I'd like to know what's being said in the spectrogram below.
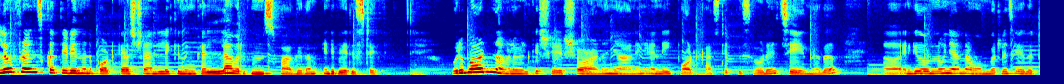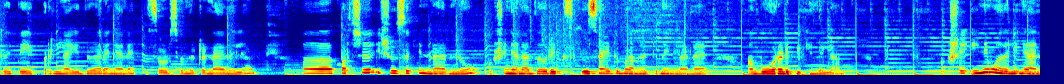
ഹലോ ഫ്രണ്ട്സ് കത്തിടി എന്ന പോഡ്കാസ്റ്റ് ചാനലിലേക്ക് നിങ്ങൾക്ക് എല്ലാവർക്കും സ്വാഗതം. എന്റെ പേര് സ്റ്റെഫി. ഒരുപാട് നാളുകൾക്ക് ശേഷമാണ് ഞാൻ എന്റെ ഈ പോഡ്കാസ്റ്റ് എപ്പിസോഡ് ചെയ്യുന്നത്. എനിക്ക് തോന്നുന്നു ഞാൻ നവംബറിൽ ചെയ്തിട്ട് ഇപ്പോൾ ഏപ്രിലായി. ഇതുവരെ ഞാൻ എപ്പിസോഡ്സ് ഒന്നും ഇട്ടിട്ടുണ്ടായിരുന്നില്ല. കുറച്ച് ഇഷ്യൂസൊക്കെ ഉണ്ടായിരുന്നു. പക്ഷേ ഞാനത് ഒരു എക്സ്ക്യൂസായിട്ട് പറഞ്ഞിട്ട് നിങ്ങളെന്നെ ബോറടിപ്പിക്കുന്നില്ല പക്ഷേ ഇനി മുതൽ ഞാൻ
